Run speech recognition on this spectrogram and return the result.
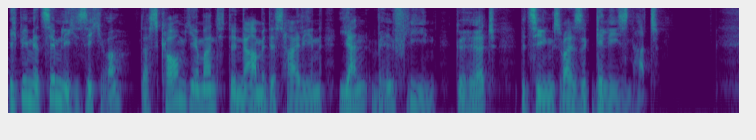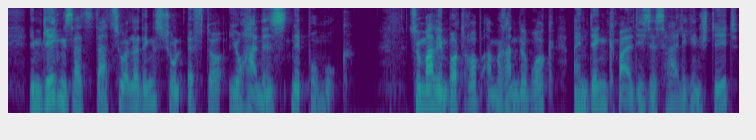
Ich bin mir ziemlich sicher, dass kaum jemand den Namen des heiligen Jan Welflin gehört bzw. gelesen hat. Im Gegensatz dazu allerdings schon öfter Johannes Nepomuk. Zumal in Bottrop am Randebrock ein Denkmal dieses Heiligen steht,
